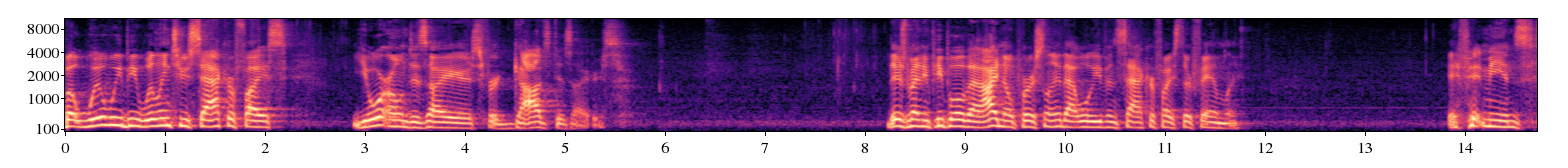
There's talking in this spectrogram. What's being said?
But will we be willing to sacrifice your own desires for God's desires? There's many people that I know personally that will even sacrifice their family. If it means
